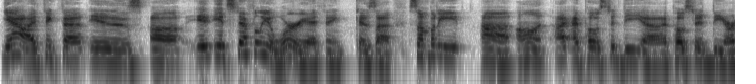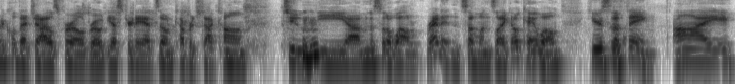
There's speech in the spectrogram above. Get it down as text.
Yeah, I think that is uh, it, it's definitely a worry. I think because uh, somebody uh, on I, I posted the uh, I posted the article that Giles Farrell wrote yesterday at ZoneCoverage.com to mm-hmm. the uh, Minnesota Wild Reddit, and someone's like, "Okay, well, here's the thing. I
